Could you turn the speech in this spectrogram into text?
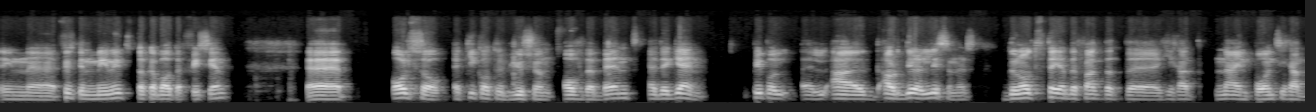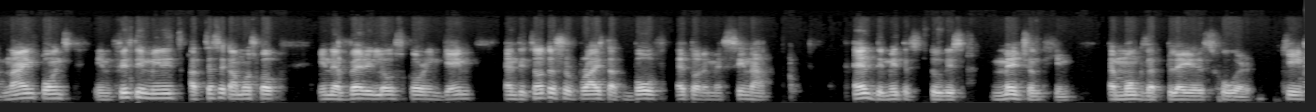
in uh, 15 minutes. Talk about efficient. Uh, also, a key contribution of the bench. And again, people, uh, our dear listeners, do not stay at the fact that uh, he had nine points. He had nine points in 15 minutes at CSKA Moscow in a very low scoring game. And it's not a surprise that both Ettore Messina and Dimitris Itoudis mentioned him among the players who were key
